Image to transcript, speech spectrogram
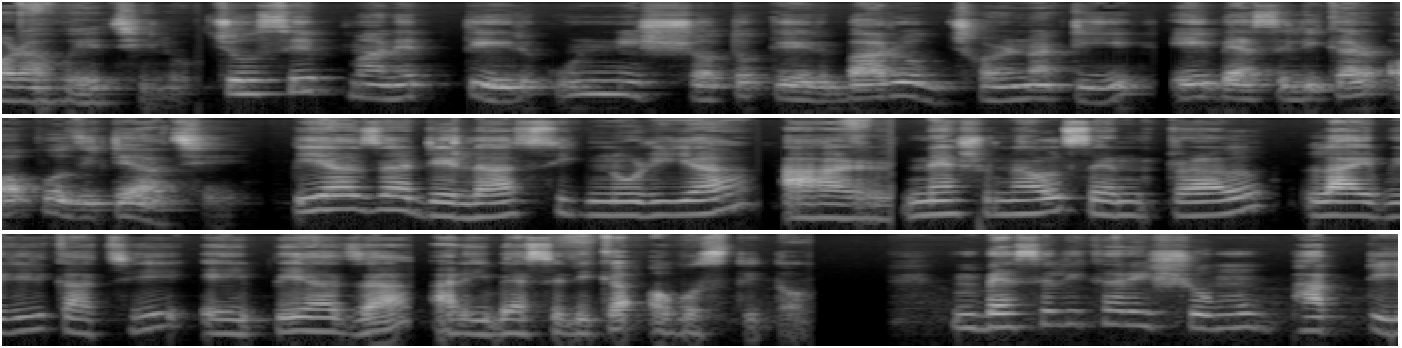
করা হয়েছিল। জোসেফ মানেত্তির উনিশ শতকের বারোক ঝর্ণাটি এই ব্যাসিলিকার অপোজিটে আছে। পিয়াজা ডেলা সিগনোরিয়া আর ন্যাশনাল সেন্ট্রাল লাইব্রেরির কাছে এই পেয়াজা আর এই ব্যাসিলিকা অবস্থিত। ব্যাসিলিকার এই সম্মুখ ভাগটি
